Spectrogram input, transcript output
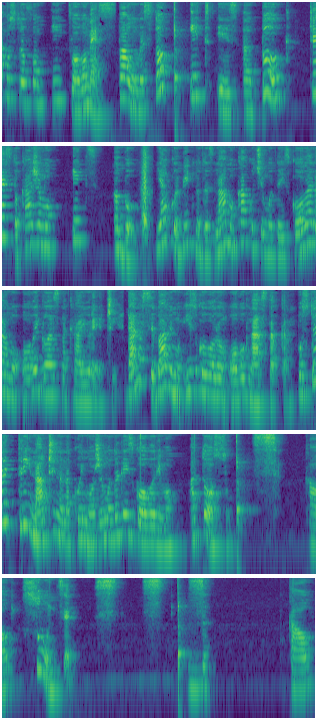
apostrofom i slovom s. Pa umjesto it is a book često kažemo it's a book. Jako je bitno da znamo kako ćemo da izgovaramo ovaj glas na kraju reči. Danas se bavimo izgovorom ovog nastavka. Postoje tri načina na koji možemo da ga izgovorimo, a to su s kao sunce, s, s, z kao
